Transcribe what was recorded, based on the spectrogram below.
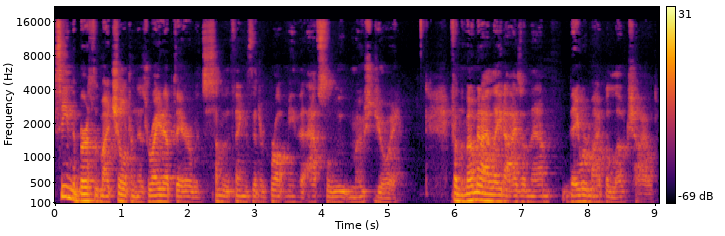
Seeing the birth of my children is right up there with some of the things that have brought me the absolute most joy. From the moment I laid eyes on them, they were my beloved child.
